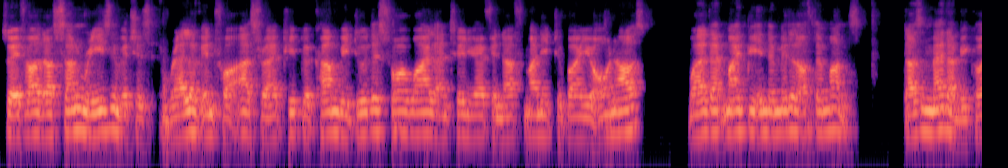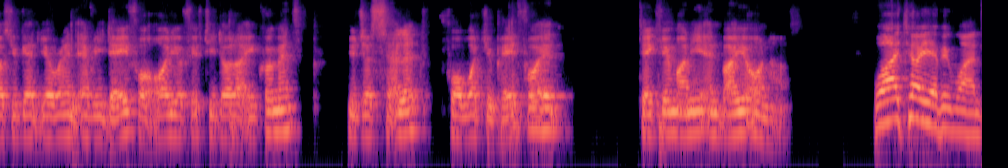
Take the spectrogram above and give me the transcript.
So if out of some reason, which is relevant for us, right, people come, we do this for a while until you have enough money to buy your own house, well, that might be in the middle of the month. Doesn't matter because you get your rent every day for all your $50 increments. You just sell it for what you paid for it, take your money and buy your own house. Well, I tell you, everyone,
